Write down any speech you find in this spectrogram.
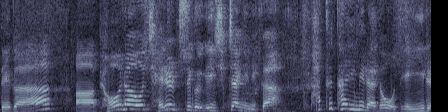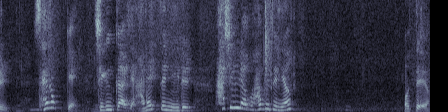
내가 아, 변화의 죄를 주고 이게 직장이니까 파트타임이라도 어떻게 일을 새롭게 지금까지 안 했던 일을 하시려고 하거든요. 어때요?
